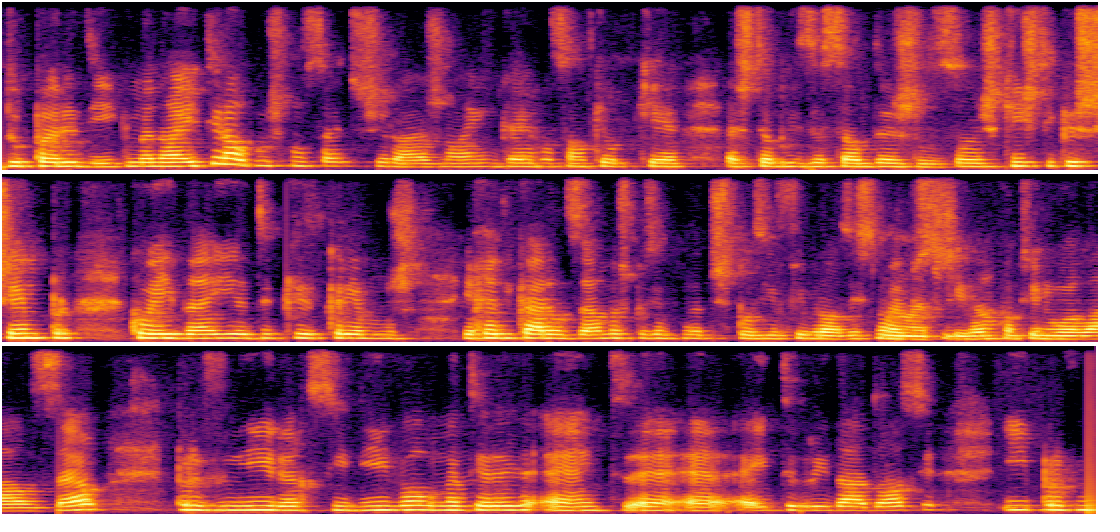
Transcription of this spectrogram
do paradigma, não é? E ter alguns conceitos gerais, não é? Em relação àquilo que é a estabilização das lesões quísticas, sempre com a ideia de que queremos erradicar a lesão, mas, por exemplo, na displasia fibrosa, isso não, é não é, possível, é possível, continua lá a lesão, prevenir a recidível, manter a, a, a, a integridade óssea e prevenir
